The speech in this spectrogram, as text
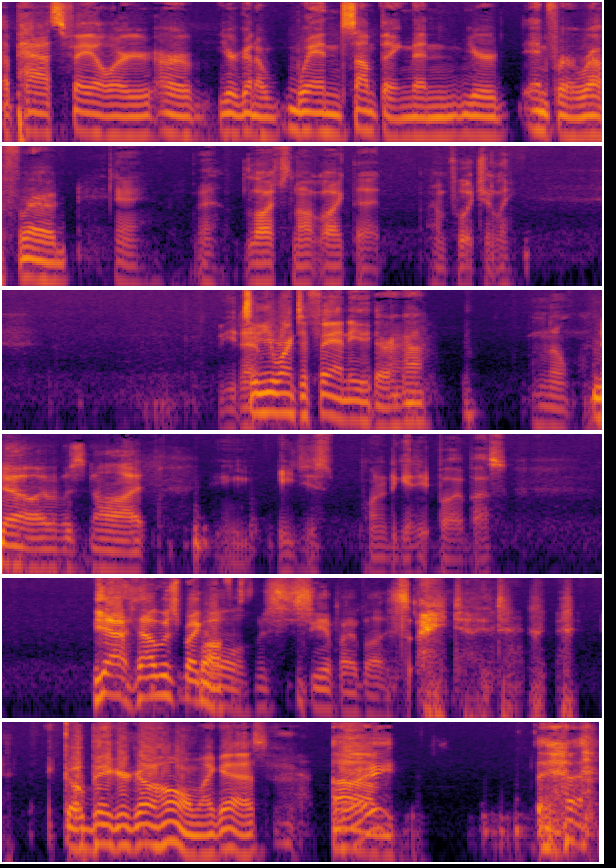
a pass, fail, or or you're going to win something, then you're in for a rough road. Yeah. Well, life's not like that, unfortunately. You So you weren't a fan either, huh? No, No, it was not. he, he just wanted to get hit by a bus. Yeah, that was my Well, goal. Was to see it by bus. Sorry, dude. Go big or go home, I guess. Right? Um,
